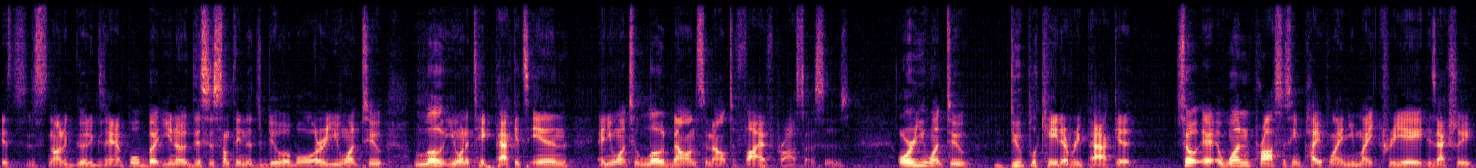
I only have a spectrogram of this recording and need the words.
it's, it's not a good example, but you know, this is something that's doable. Or you want to load, you want to take packets in and you want to load balance them out to five processes. Or you want to duplicate every packet. So uh, one processing pipeline you might create is actually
